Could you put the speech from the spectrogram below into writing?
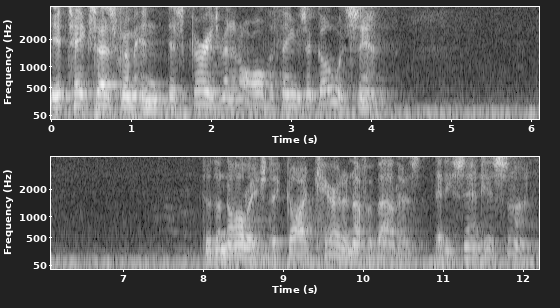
It takes us from discouragement and all the things that go with sin to the knowledge that God cared enough about us that He sent His Son.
